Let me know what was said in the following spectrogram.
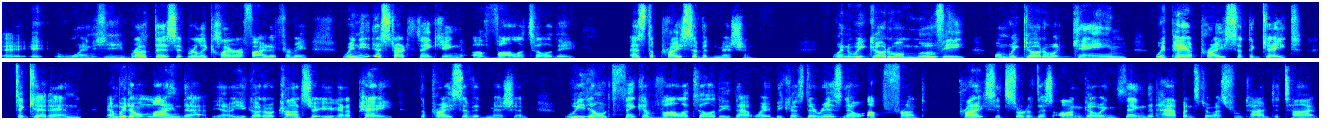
it, when he wrote this, it really clarified it for me. We need to start thinking of volatility as the price of admission. When we go to a movie, when we go to a game, we pay a price at the gate to get in, and we don't mind that. You know, you go to a concert, you're going to pay the price of admission we don't think of volatility that way because there is no upfront price. It's sort of this ongoing thing that happens to us from time to time.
